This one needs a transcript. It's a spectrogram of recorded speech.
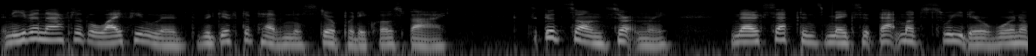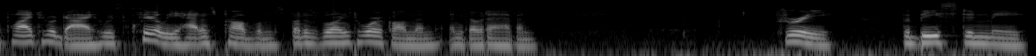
and even after the life he lived, the gift of heaven is still pretty close by. It's a good song, certainly, and that acceptance makes it that much sweeter when applied to a guy who has clearly had his problems but is willing to work on them and go to heaven. 3. The Beast in Me.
